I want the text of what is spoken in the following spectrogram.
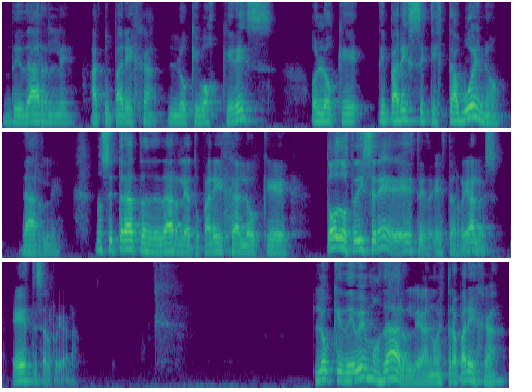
de darle a tu pareja lo que vos querés o lo que te parece que está bueno darle. No se trata de darle a tu pareja lo que todos te dicen, eh, este, este regalo es, este es el regalo. Lo que debemos darle a nuestra pareja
